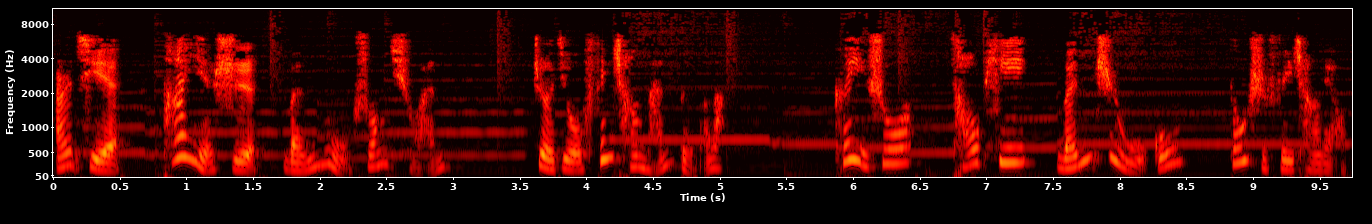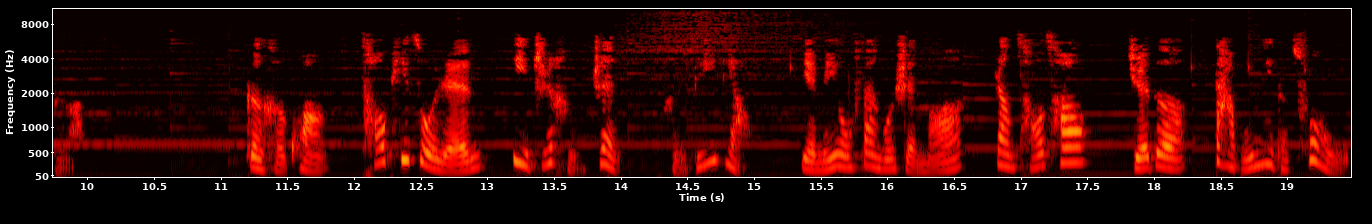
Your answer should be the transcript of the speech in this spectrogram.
而且他也是文武双全，这就非常难得了。可以说，曹丕文治武功都是非常了得，更何况。曹丕做人一直很正、很低调，也没有犯过什么让曹操觉得大不腻的错误。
